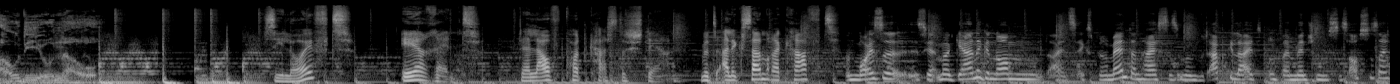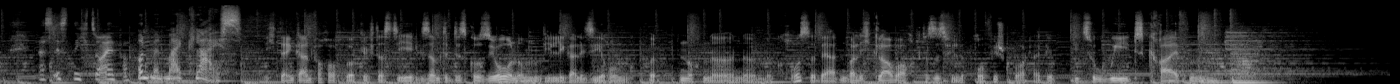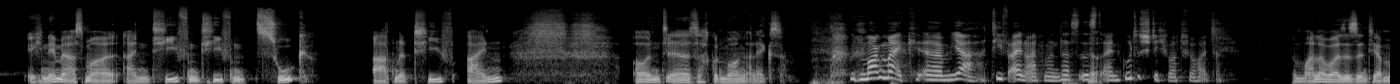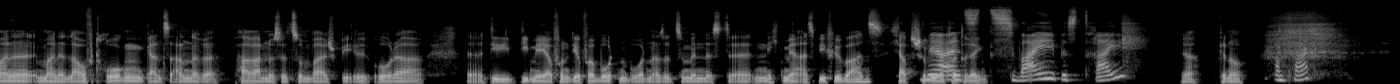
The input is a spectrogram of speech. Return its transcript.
Audio Now. Sie läuft, er rennt. Der Laufpodcast des Stern mit Alexandra Kraft. Und Mäuse ist ja immer gerne genommen als Experiment, dann heißt es immer, wird abgeleitet und beim Menschen muss es auch so sein. Das ist nicht so einfach. Und mit Mike Kleiss. Ich denke einfach auch wirklich, dass die gesamte Diskussion um die Legalisierung wird noch eine, eine, eine große werden, weil ich glaube auch, dass es viele Profisportler gibt, die zu Weed greifen. Ich nehme erstmal einen tiefen, tiefen Zug, atme tief ein und äh, sag guten Morgen, Alex. Guten Morgen, Mike. Ähm, ja, tief einatmen, das ist ja. ein gutes Stichwort für heute. Normalerweise sind ja meine, meine Laufdrogen ganz andere. Paranüsse zum Beispiel oder äh, die, die mir ja von dir verboten wurden. Also zumindest äh, nicht mehr als wie viel waren es? Ich habe es schon mehr wieder verdrängt. Als zwei bis drei? Ja, genau. Am Tag?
